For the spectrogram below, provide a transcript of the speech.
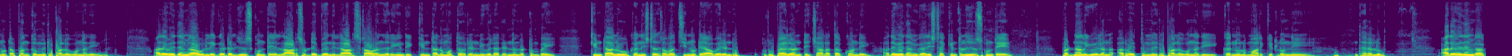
నూట పంతొమ్మిది రూపాయలు ఉన్నది. అదేవిధంగా ఉల్లిగడ్డలు చూసుకుంటే లార్డ్స్ డెబ్బై ఎనిమిది లార్డ్స్ రావడం జరిగింది. క్వింటాలు మొత్తం రెండు వేల రెండు వందల తొంభై క్వింటాలు కనిష్ట ధర వచ్చి నూట యాభై రెండు రూపాయలు అంటే చాలా తక్కువ అండి. అదేవిధంగా గరిష్ట క్వింటలు చూసుకుంటే పద్నాలుగు వేల అరవై తొమ్మిది రూపాయలు ఉన్నది కర్నూలు మార్కెట్లోని ధరలు. అదేవిధంగా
